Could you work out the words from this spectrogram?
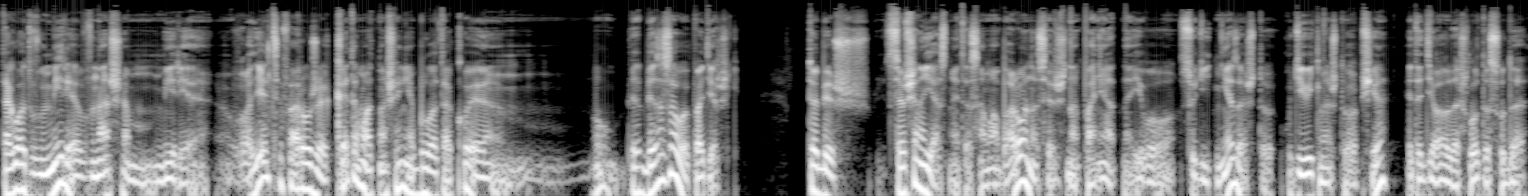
Так вот, в мире, в нашем мире владельцев оружия к этому отношение было такое, ну, без, без особой поддержки. То бишь, совершенно ясно, это самооборона, совершенно понятно, его судить не за что. Удивительно, что вообще это дело дошло до суда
